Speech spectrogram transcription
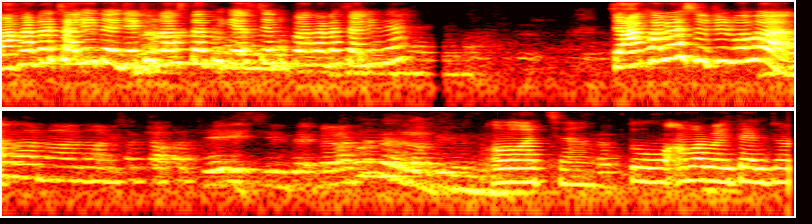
পাখাটা চালিয়ে দে, জেঠু রাস্তা থেকে এসছে, একটু পাখাটা চালিয়ে দে চা খাবে সুইটির বাবা। ও আচ্ছা তো আমার বাড়িতে একজন।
